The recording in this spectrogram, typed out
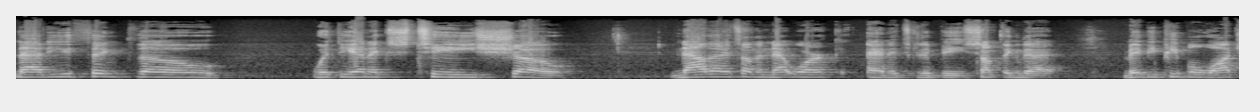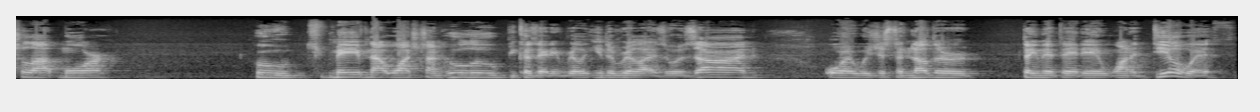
Now, do you think, though, with the NXT show, now that it's on the network and it's going to be something that maybe people watch a lot more who may have not watched on Hulu because they didn't really either realize it was on or it was just another thing that they didn't want to deal with,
